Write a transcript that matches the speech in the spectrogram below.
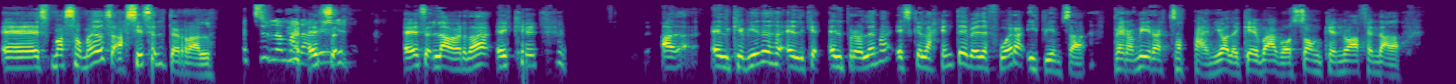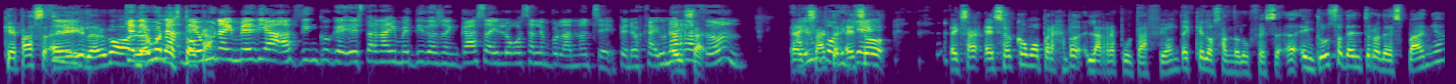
Es más o menos, así es el terral. es una Es, maravilla. es, la verdad es que el que viene, el, que, el problema es que la gente ve de fuera y piensa, pero mira, estos españoles, qué vagos son, que no hacen nada. ¿Qué pasa? Sí, Eh, luego, que de luego una, de una y media a cinco que están ahí metidos en casa y luego salen por la noche. Pero es que hay una Exacto. razón. Hay Exacto, eso, exacto, eso es como, por ejemplo, la reputación de que los andaluces, eh, incluso dentro de España,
